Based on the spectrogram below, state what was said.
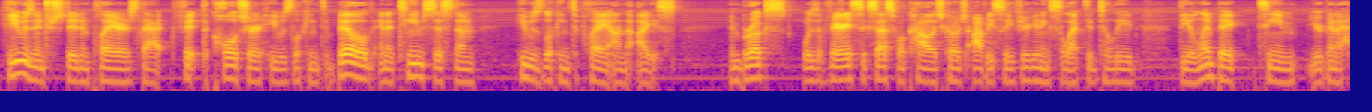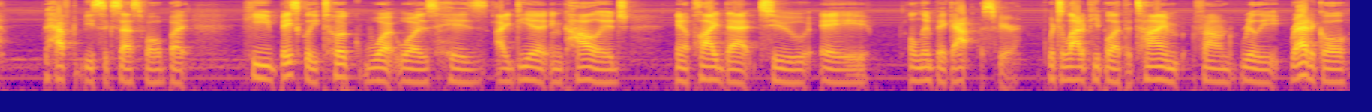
He was interested in players that fit the culture he was looking to build in a team system he was looking to play on the ice. And Brooks was a very successful college coach. Obviously, if you're getting selected to lead the Olympic team, you're going to have to be successful, but he basically took what was his idea in college and applied that to a Olympic atmosphere, which a lot of people at the time found really radical.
